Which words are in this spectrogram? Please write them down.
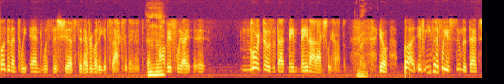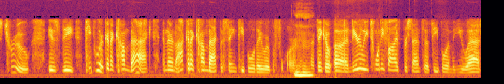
fundamentally end with this shift and everybody gets vaccinated and Mhm. obviously i it, lord knows that that may may not actually happen Right. you know but if even if we assume that that's true is the people are going to come back and they're not going to come back the same people they were before Mhm. i think uh, nearly 25% of people in the us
